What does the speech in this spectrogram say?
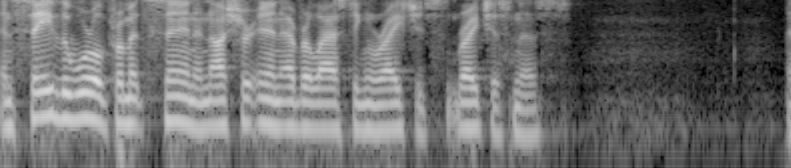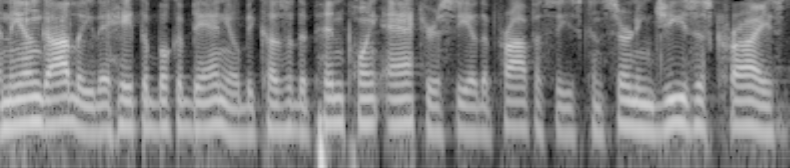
and save the world from its sin and usher in everlasting righteous, righteousness. And the ungodly, they hate the book of Daniel because of the pinpoint accuracy of the prophecies concerning Jesus Christ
